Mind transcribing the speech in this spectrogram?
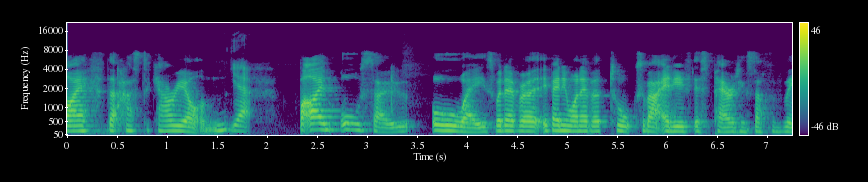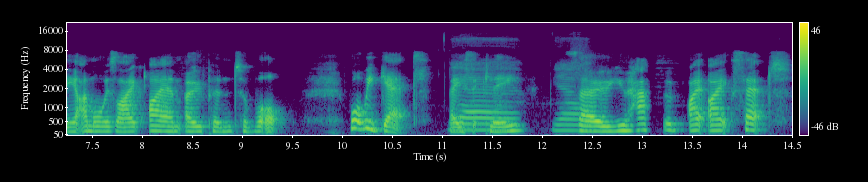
life that has to carry on. yeah, But I'm also always, whenever, if anyone ever talks about any of this parenting stuff with me, I'm always like, I am open to what what we get, basically. yeah, So you have to. I, I accept.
